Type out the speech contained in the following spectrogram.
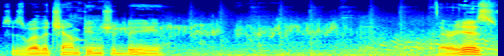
This is where the champion should be. There he is.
